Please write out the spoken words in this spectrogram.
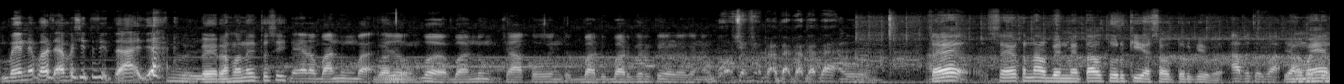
bandnya baru sampai situ situ aja Daerah mana itu sih? daerah Bandung mbak Bandung. itu Bandung saya akuin tuh Badu Burger Kill ya kan. Oh. Saya saya kenal band metal Turki asal Turki, Pak. apa tuh pak Yang main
